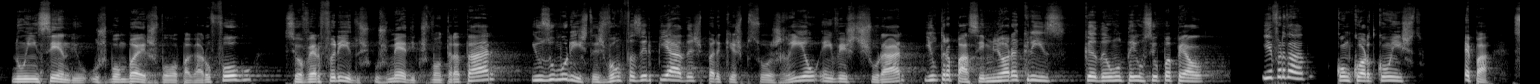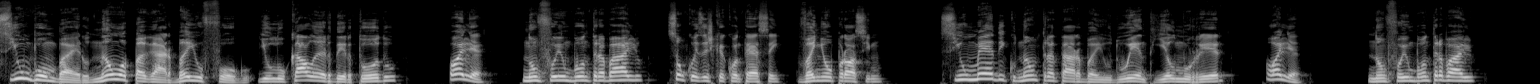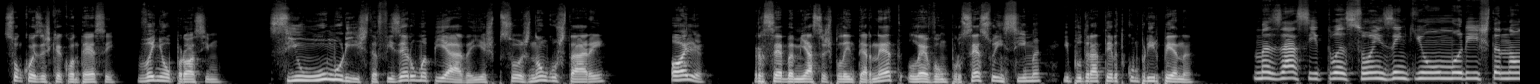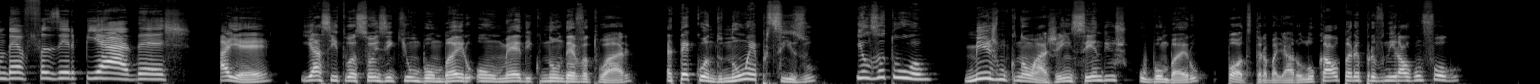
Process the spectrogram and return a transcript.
No incêndio, os bombeiros vão apagar o fogo, se houver feridos, os médicos vão tratar e os humoristas vão fazer piadas para que as pessoas riam em vez de chorar e ultrapassem melhor a crise. Cada um tem o seu papel. E é verdade, concordo com isto. Epá, se um bombeiro não apagar bem o fogo e o local arder todo, olha, não foi um bom trabalho, são coisas que acontecem, venha ao próximo. Se um médico não tratar bem o doente e ele morrer, olha, não foi um bom trabalho, são coisas que acontecem, venha ao próximo. Se um humorista fizer uma piada e as pessoas não gostarem, olha, recebe ameaças pela internet, leva um processo em cima e poderá ter de cumprir pena. Mas há situações em que um humorista não deve fazer piadas. Ah, é? E há situações em que um bombeiro ou um médico não deve atuar? Até quando não é preciso, eles atuam. Mesmo que não haja incêndios, o bombeiro pode trabalhar o local para prevenir algum fogo.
